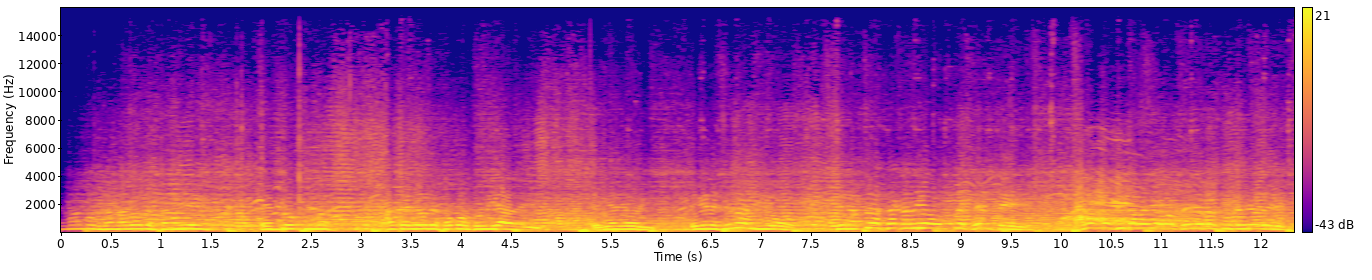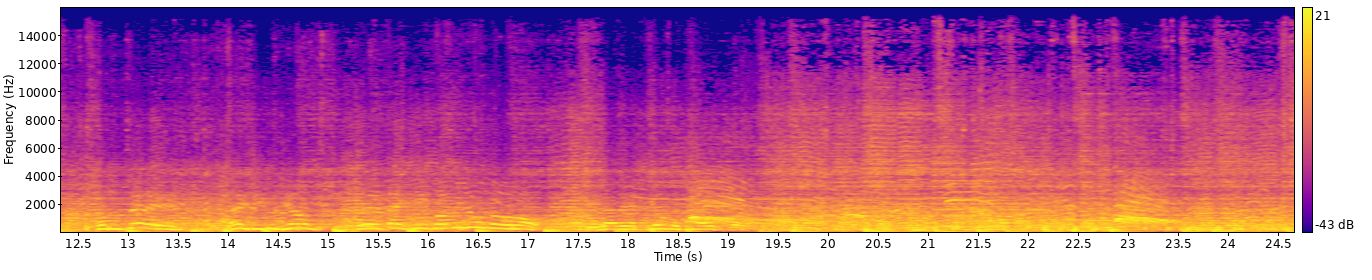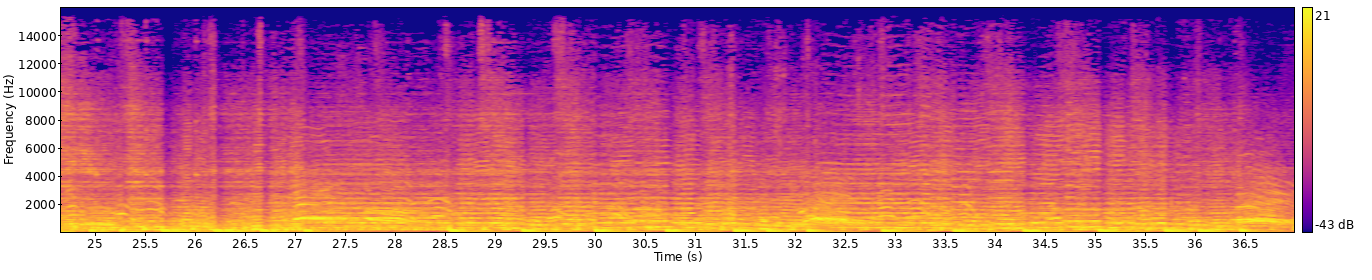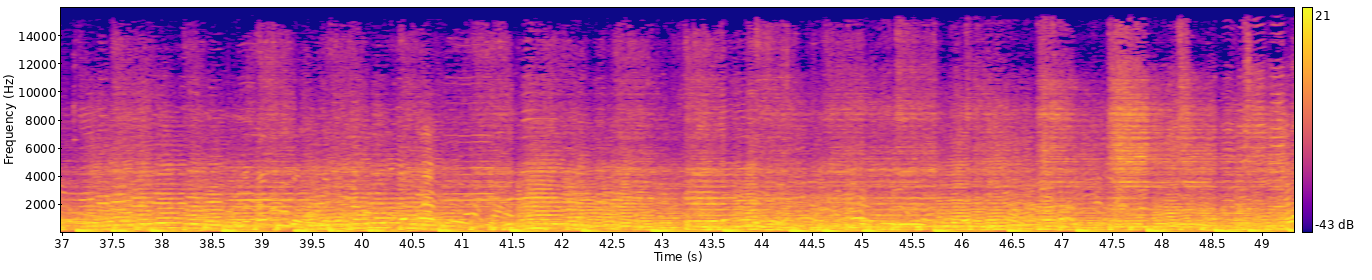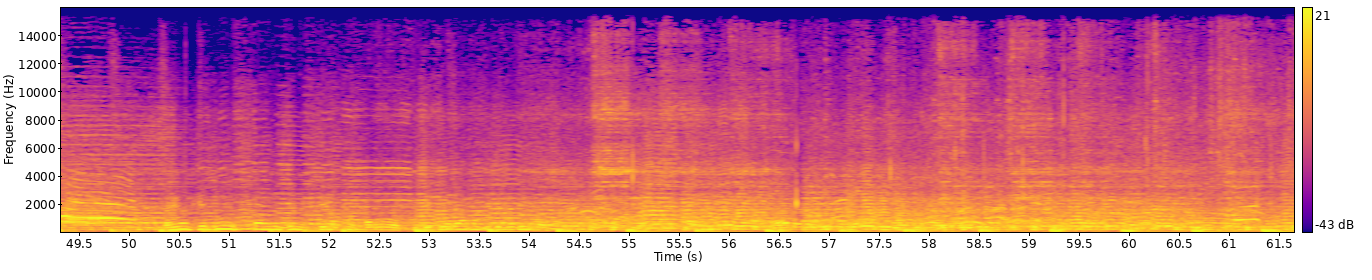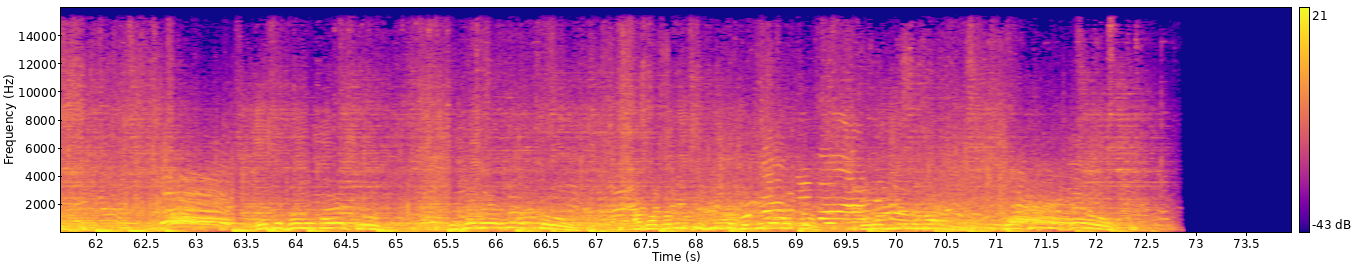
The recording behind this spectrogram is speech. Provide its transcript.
Hermanos ganadores también en próximas anteriores oportunidades. El día de hoy, en el escenario de la Plaza Carrión presente. Damas y caballeros, señoras y señores, con ustedes la institución 35001 y la dirección de su maestro. Señor Jesús, Padre Celestial, por favor, te imploramos y te pedimos. Esos son los maestros, que son de Ernesto, a 4.300 por kilómetros, con la vía de viajero,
